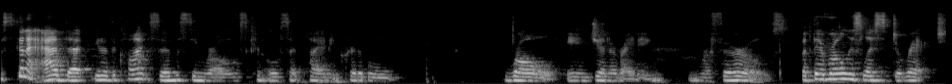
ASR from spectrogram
was going to add that you know the client servicing roles can also play an incredible role in generating referrals, but their role is less direct.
